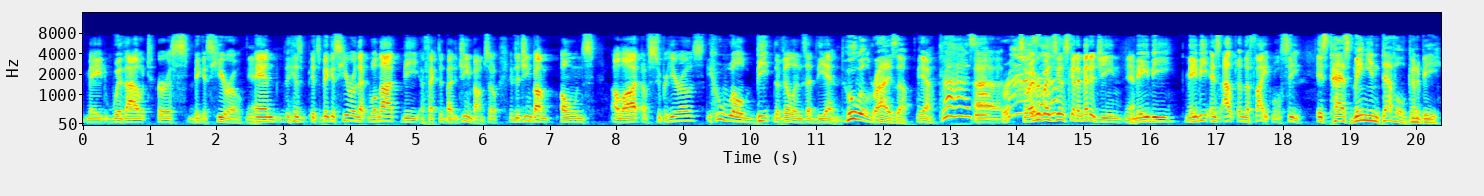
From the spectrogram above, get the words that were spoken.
made without Earth's biggest hero, Yeah. and his its biggest hero that will not be affected by the gene bomb. So if the gene bomb owns a lot of superheroes, who will beat the villains at the end? who will rise up? Yeah. Rise Uh, up, rise so everybody's up. just got a metagene. Yeah. Maybe, maybe is out of the fight. We'll see. Is Tasmanian Devil going to be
